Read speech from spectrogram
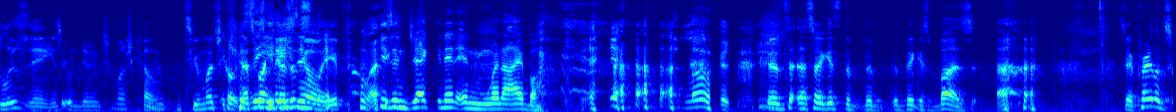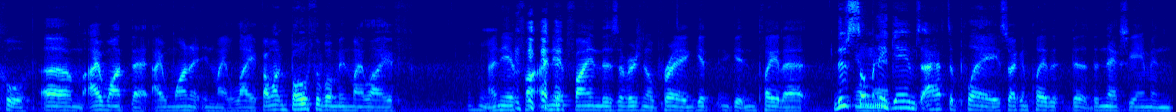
losing. He's been doing too much coke. too much coke. Because That's why he he's- doesn't he's- sleep. Like, He's injecting it in one eyeball. Lord. that's, that's why he gets the, the, the biggest buzz. so Prey looks cool. Um, I want that. I want it in my life. I want both of them in my life. I need to fi- I need to find this original Prey and get and get and play that. There's so many man. games I have to play so I can play the, the, the next game in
